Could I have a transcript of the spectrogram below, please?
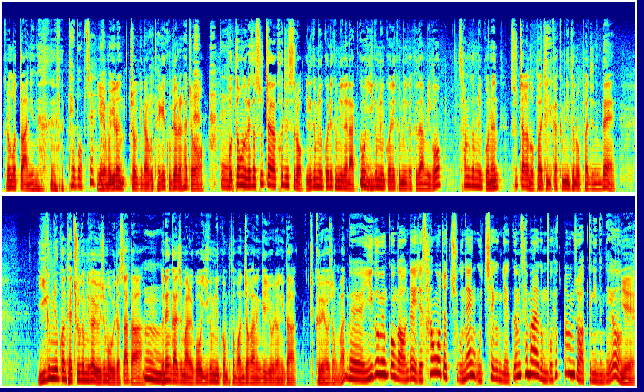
그런 것도 아닌 대부업체? 예, 뭐 이런 쪽이라고 되게 구별을 하죠. 네. 보통은 그래서 숫자가 커질수록 1금융권이 금리가 낮고 음. 2금융권이 금리가 그다음이고 3금융권은 숫자가 높아지니까 금리도 높아지는데 2금융권 대출 금리가 요즘 오히려 싸다. 음. 은행 가지 말고 2금융권부터 먼저 가는 게 요령이다. 그래요, 정말? 네, 이금융권 가운데 이제 상호저축은행, 우체국예금, 새마을금고, 혁동조합 등이 있는데요. 예.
